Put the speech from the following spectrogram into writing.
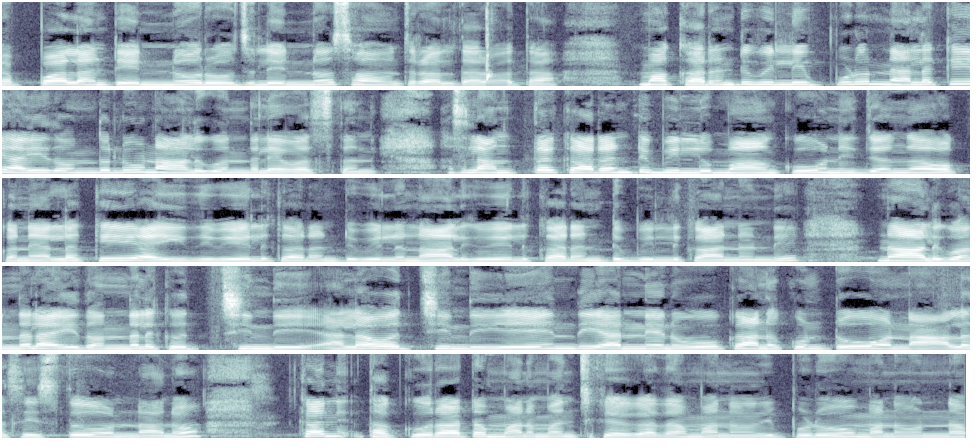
చెప్పాలంటే ఎన్నో రోజులు ఎన్నో సంవత్సరాల తర్వాత మా కరెంటు బిల్లు ఇప్పుడు నెలకి ఐదు వందలు నాలుగు వందలే వస్తుంది. అసలు అంత కరెంటు బిల్లు మాకు నిజంగా ఒక నెలకి ఐదు వేలు కరెంటు బిల్లు నాలుగు వేలు కరెంటు బిల్లు కానుండి. నాలుగు వందలు ఐదు వందలకి వచ్చింది. ఎలా వచ్చింది? ఏంది? అని నేను ఊక అనుకుంటూ ఆలోచిస్తూ ఉన్నాను. కానీ తక్కువ రావటం మన మంచికే కదా. మనం ఇప్పుడు మనం ఉన్న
